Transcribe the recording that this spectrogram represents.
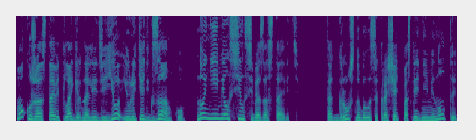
мог уже оставить лагерь на леди Йо и улететь к замку, но не имел сил себя заставить. Так грустно было сокращать последние минуты,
